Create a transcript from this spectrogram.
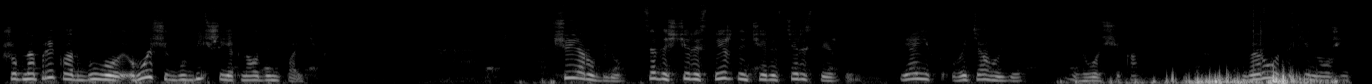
Щоб, наприклад, було, горщик був більший, як на один пальчик. Що я роблю? Це десь через тиждень, через, через тиждень. Я їх витягую з горщика. Беру такий ножик,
